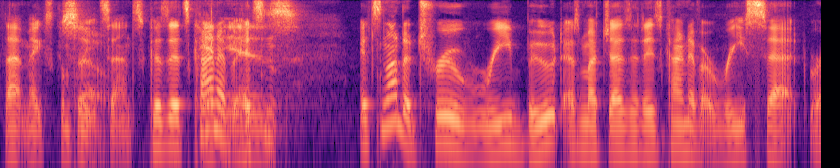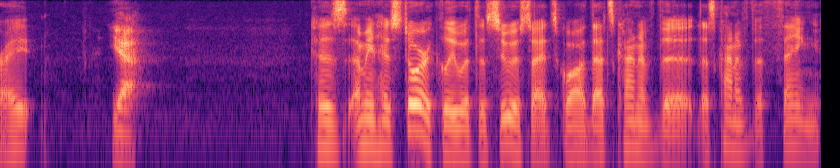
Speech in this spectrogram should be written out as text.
That makes complete So, sense because it's kind It of is- it's it's not a true reboot as much as it is kind of a reset, right? yeah, Because I mean, historically with the Suicide Squad, that's kind of the that's kind of the thing.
